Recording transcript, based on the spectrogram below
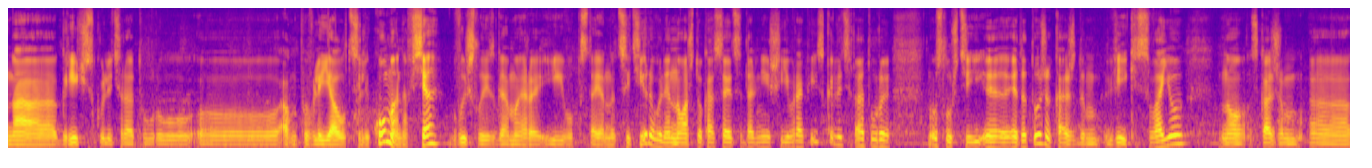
На греческую литературу э, он повлиял целиком, она вся вышла из Гомера, и его постоянно цитировали. Ну а что касается дальнейшей европейской литературы, ну слушайте, э, это тоже в каждом веке свое, но, скажем, э,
